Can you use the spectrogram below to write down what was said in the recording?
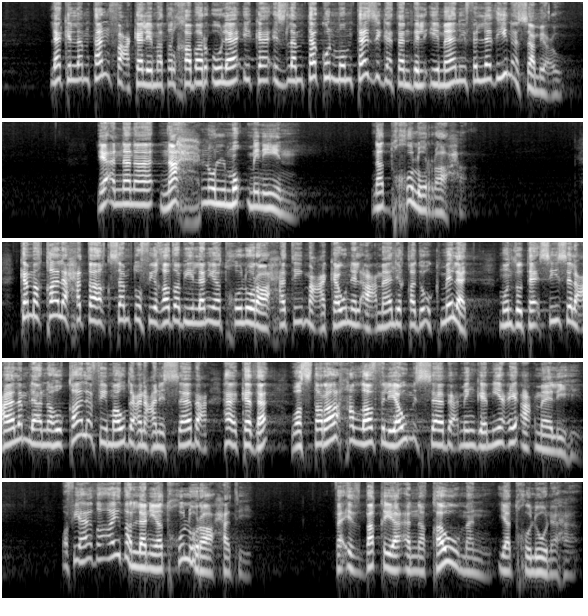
لكن لم تنفع كلمة الخبر أولئك إذ لم تكن ممتزجة بالإيمان في الذين سمعوا. لأننا نحن المؤمنين. ندخل الراحة. كما قال حتى أقسمت في غضبي لن يدخلوا راحتي مع كون الأعمال قد أكملت. منذ تأسيس العالم لأنه قال في موضع عن السابع هكذا واستراح الله في اليوم السابع من جميع أعماله. وفي هذا أيضا لن يدخلوا راحتي فإذ بقي أن قوما يدخلونها.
